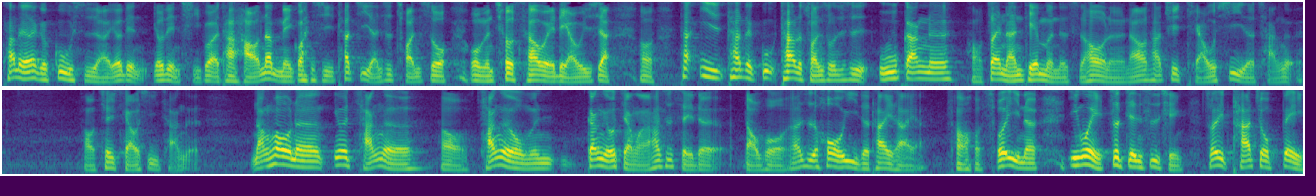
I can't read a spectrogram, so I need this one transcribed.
他的那个故事啊，有点有点奇怪。他好，那没关系，他既然是传说，我们就稍微聊一下哦。他一他的故他的传说就是吴刚呢，好在南天门的时候呢，然后他去调戏了嫦娥，好去调戏嫦娥，然后呢，因为嫦娥，好嫦娥我们刚有讲完，她是谁的老婆？她是后羿的太太啊，好，所以呢，因为这件事情，所以他就被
